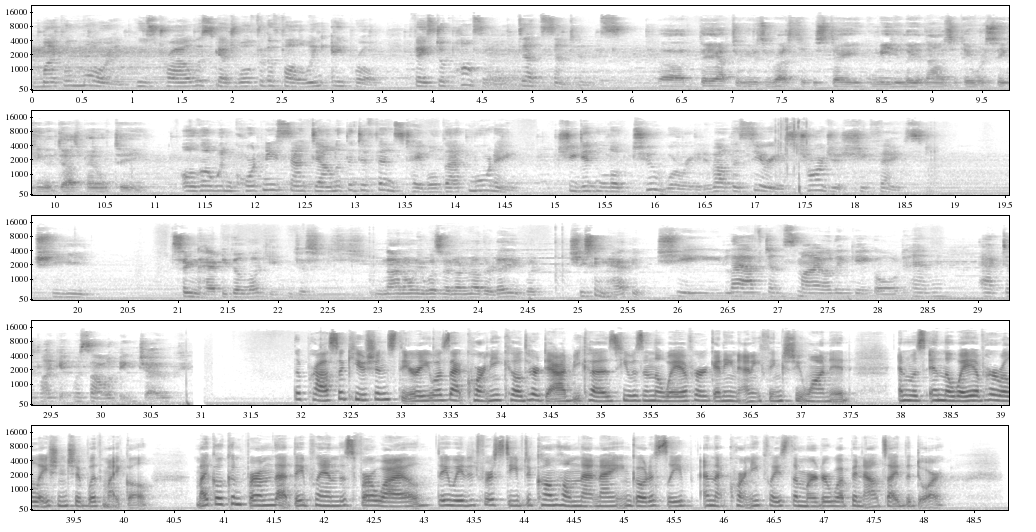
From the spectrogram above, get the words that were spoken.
Michael Morin, whose trial was scheduled for the following April, faced a possible death sentence. Uh, day after he was arrested, the state immediately announced that they were seeking the death penalty. Although when Courtney sat down at the defense table that morning, she didn't look too worried about the serious charges she faced. She seemed happy-go-lucky. Just not only was it another day, but she seemed happy. She laughed and smiled and giggled and acted like it was all a big joke. The prosecution's theory was that Courtney killed her dad because he was in the way of her getting anything she wanted and was in the way of her relationship with Michael. Michael confirmed that they planned this for a while. They waited for Steve to come home that night and go to sleep, and that Courtney placed the murder weapon outside the door.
